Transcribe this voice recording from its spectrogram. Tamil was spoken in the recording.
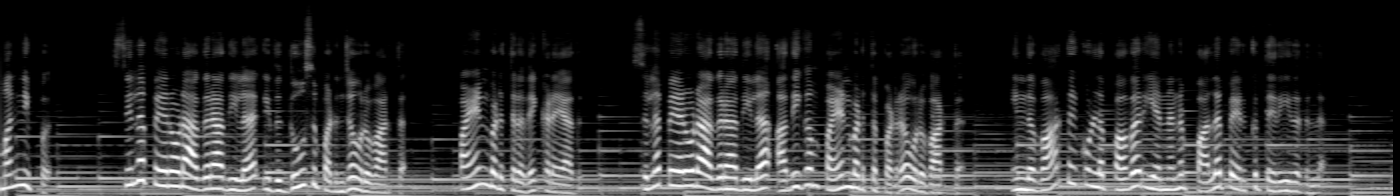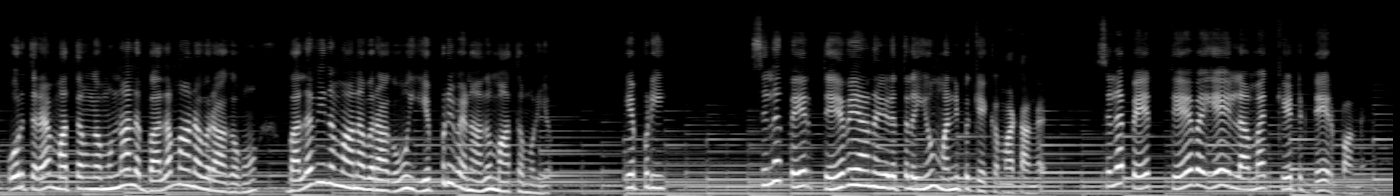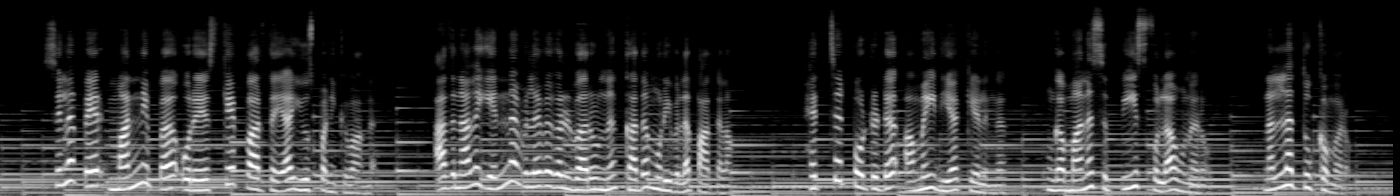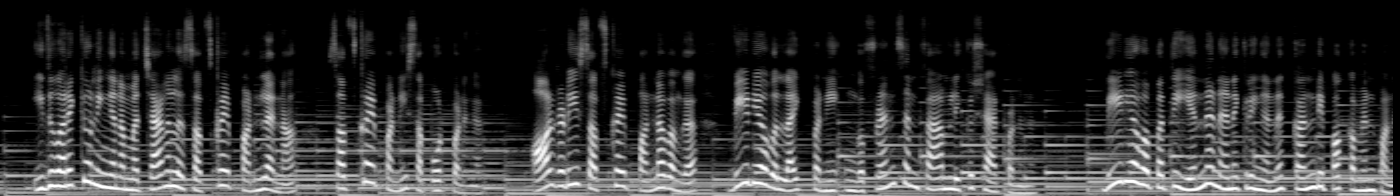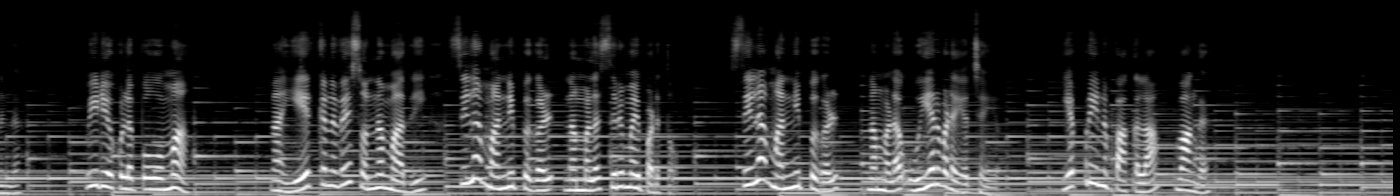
மன்னிப்பு. சில பேரோட அகராதியில இது தூசு படிஞ்ச ஒரு வார்த்தை. பயன்படுத்துறதே கிடையாது. சில பேரோட அகராதியில அதிகம் பயன்படுத்தப்படுற ஒரு வார்த்தை. இந்த வார்த்தைக்குள்ள பவர் என்னன்னு பல பேருக்கு தெரியறதில்ல. ஒருத்தரை மற்றவங்க முன்னால பலமானவராகவும் பலவீனமானவராகவும் எப்படி வேணாலும் மாத்த முடியும். எப்படி? சில பேர் தேவையான இடத்துலையும் மன்னிப்பு கேட்க மாட்டாங்க. சில பேர் தேவையே இல்லாம கேட்டுக்கிட்டே இருப்பாங்க. சில பேர் மன்னிப்பை ஒரு எஸ்கேப் வார்த்தையா யூஸ் பண்ணிக்குவாங்க. அதனால என்ன விளைவுகள் வரும்னு கதை முடிவில் பார்க்கலாம். ஹெட்செட் போட்டுட்டு அமைதியாக கேளுங்க. உங்கள் மனசு பீஸ்ஃபுல்லாக உணரும். நல்ல தூக்கம் வரும். இது வரைக்கும் நீங்கள் நம்ம சேனலை சப்ஸ்கிரைப் பண்ணலன்னா சப்ஸ்கிரைப் பண்ணி சப்போர்ட் பண்ணுங்க. ஆல்ரெடி சப்ஸ்கிரைப் பண்ணவங்க வீடியோவை லைக் பண்ணி உங்கள் ஃப்ரெண்ட்ஸ் அண்ட் ஃபேமிலிக்கு ஷேர் பண்ணுங்க. வீடியோவை பற்றி என்ன நினைக்கிறீங்கன்னு கண்டிப்பாக கமெண்ட் பண்ணுங்க. வீடியோக்குள்ளே போவோமா? நான் ஏற்கனவே சொன்ன மாதிரி சில மன்னிப்புகள் நம்மளை சிறுமைப்படுத்தும். சில மன்னிப்புகள் நம்மளை உயர்வடைய செய்யும். எப்படின்னு பார்க்கலாம்? வாங்க.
